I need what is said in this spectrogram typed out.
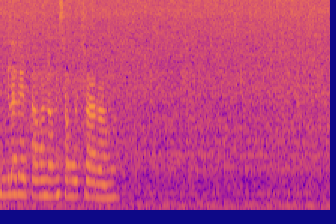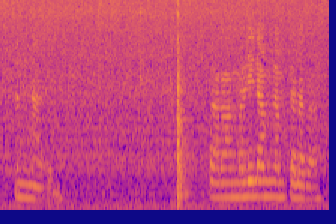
Maglagay pa ako ng isang kutsarang ano natin. Para malinamnam talaga.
